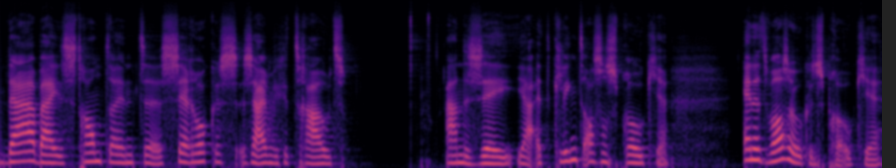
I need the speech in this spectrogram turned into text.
daar bij het strandtent uh, Serroques zijn we getrouwd. Aan de zee. Ja, het klinkt als een sprookje. En het was ook een sprookje.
